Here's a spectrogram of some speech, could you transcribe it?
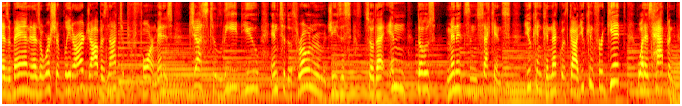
as a band and as a worship leader, our job is not to perform. It is just to lead you into the throne room of Jesus so that in those minutes and seconds, you can connect with God. You can forget what has happened,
